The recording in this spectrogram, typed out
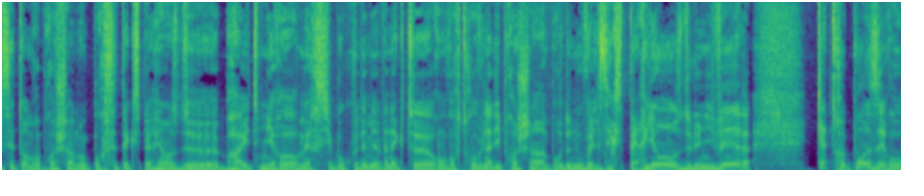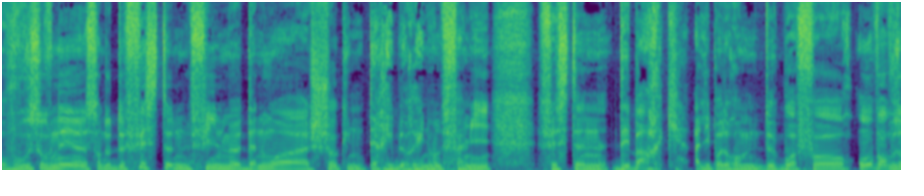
septembre prochain donc pour cette expérience de Bright Mirror. Merci beaucoup Damien Van Hector. On vous retrouve lundi prochain pour de nouvelles expériences de l'univers 4.0. Vous vous souvenez sans doute de Festen, film danois choc, une terrible réunion de famille. Festen débarque à l'hippodrome de Boisfort. On va vous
